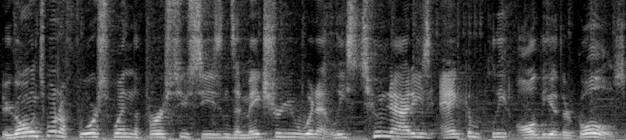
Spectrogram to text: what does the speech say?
You're going to want to force win the first two seasons and make sure you win at least two natties and complete all the other goals.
